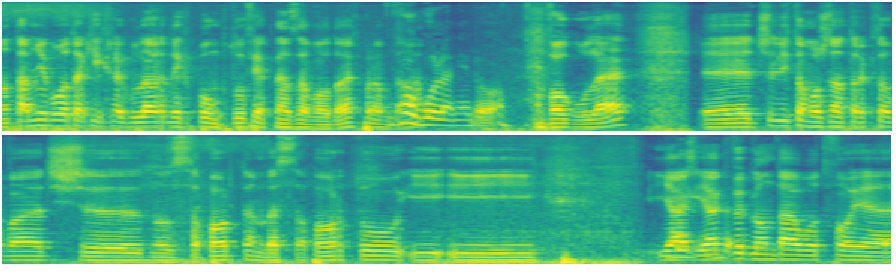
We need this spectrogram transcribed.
no tam nie było takich regularnych punktów jak na zawodach, prawda? W ogóle nie było. w ogóle. E, czyli to można traktować e, no, z supportem, bez supportu i, i jak, jak wyglądało twoje,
